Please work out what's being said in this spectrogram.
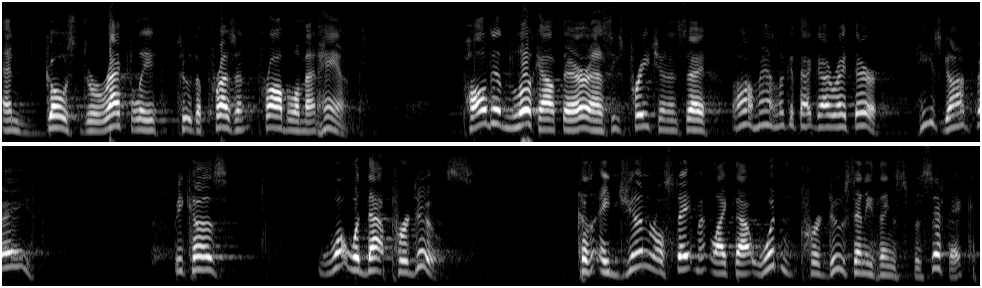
and goes directly to the present problem at hand. Paul didn't look out there as he's preaching and say, Oh man, look at that guy right there. He's got faith. Because what would that produce? Because a general statement like that wouldn't produce anything specific.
